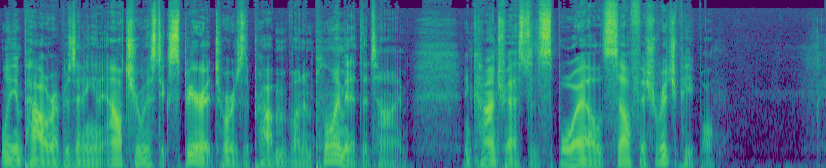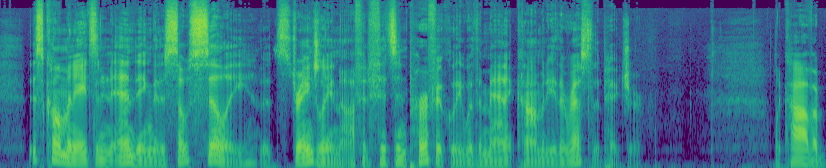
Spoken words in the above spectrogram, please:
William Powell representing an altruistic spirit towards the problem of unemployment at the time, in contrast to the spoiled, selfish rich people. This culminates in an ending that is so silly that, strangely enough, it fits in perfectly with the manic comedy of the rest of the picture. LaCava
